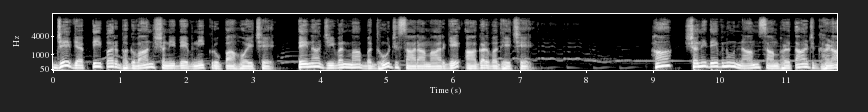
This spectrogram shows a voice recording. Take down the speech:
જે વ્યક્તિ પર ભગવાન શનિદેવની કૃપા હોય છે તેના જીવનમાં બધું જ સારા માર્ગે આગળ વધે છે. હા, શનિદેવનું નામ સાંભળતા જ ઘણા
